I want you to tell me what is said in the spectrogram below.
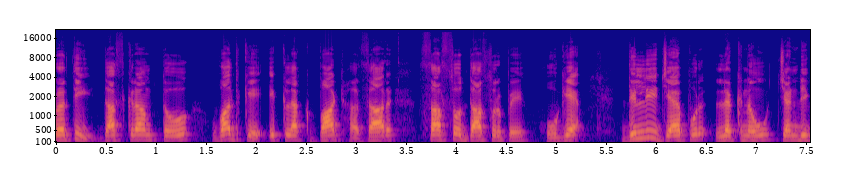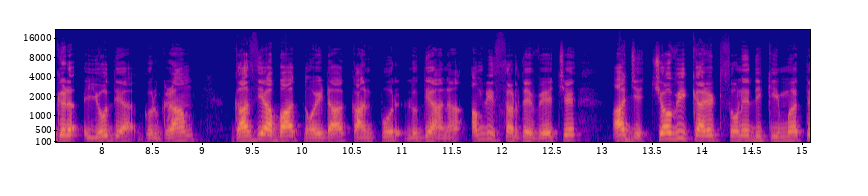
ਪ੍ਰਤੀ 10 ਗ੍ਰਾਮ ਤੋਂ ਵੱਧ ਕੇ 162710 ਰੁਪਏ ਹੋ ਗਿਆ ਦਿੱਲੀ, ਜੈਪੁਰ, ਲਖਨਊ, ਚੰਡੀਗੜ੍ਹ, ਅਯੋਧਿਆ, ਗੁਰਗ੍ਰਾਮ, ਗਾਜ਼ੀਆਬਾਦ, ਨੋਇਡਾ, ਕਾਨਪੁਰ, ਲੁਧਿਆਣਾ, ਅੰਮ੍ਰਿਤਸਰ ਦੇ ਵਿੱਚ ਅੱਜ 24 ਕੈਰਟ ਸੋਨੇ ਦੀ ਕੀਮਤ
